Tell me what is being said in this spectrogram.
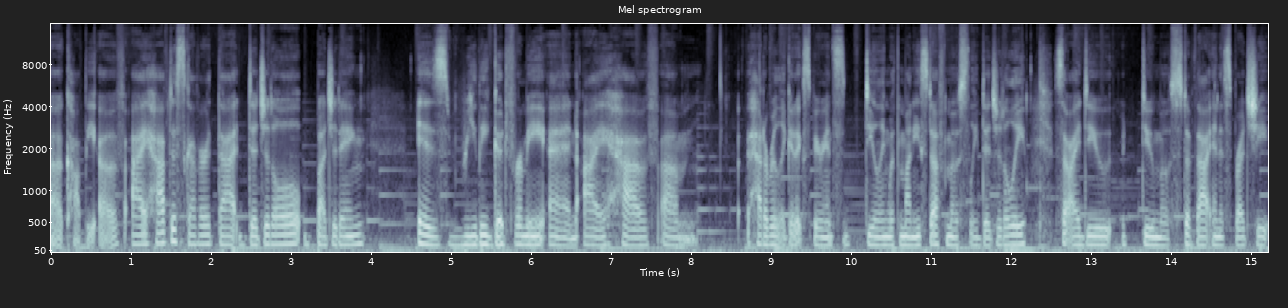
uh, copy of. I have discovered that digital budgeting is really good for me, and I have. Um, had a really good experience dealing with money stuff mostly digitally so i do do most of that in a spreadsheet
